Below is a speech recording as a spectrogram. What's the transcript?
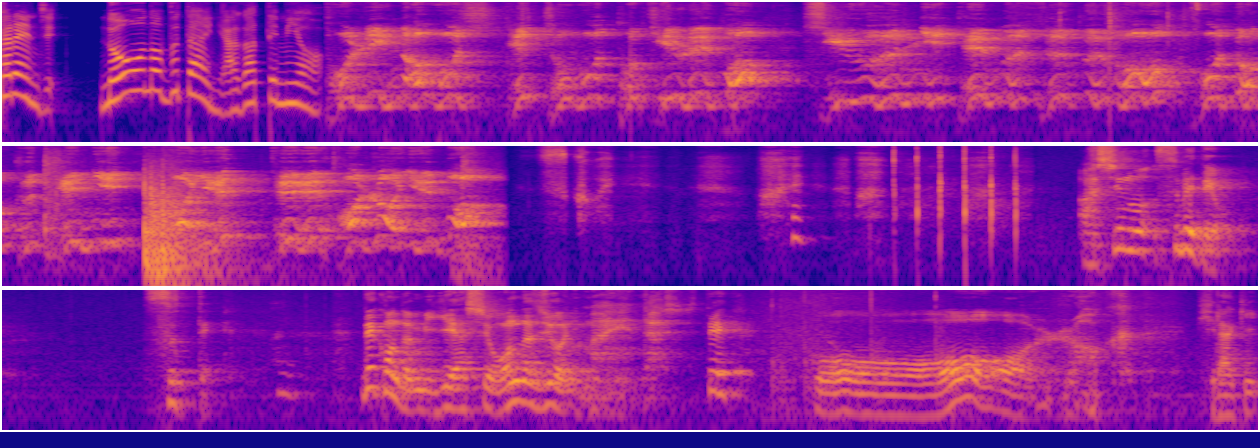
チャレンジ。能の舞台に上がってみよう。取り直してちょうと切れば死運にて結ぶをほどく手にあえて払えば。すごい。足のすべてをすって、で今度右足を同じように前に出して56開き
